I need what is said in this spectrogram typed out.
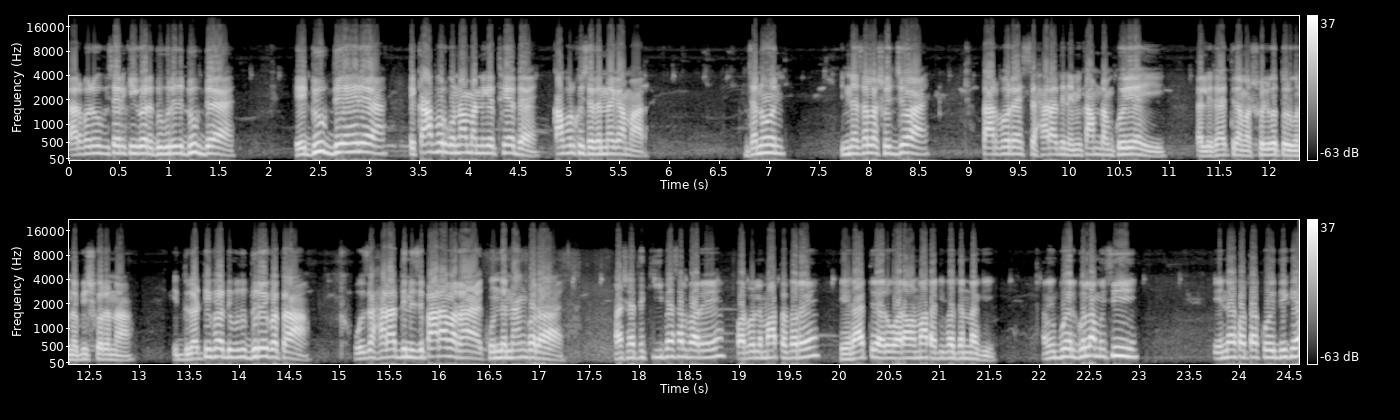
তারপরে অফিসার কি করে? দুপুরে ডুব দেয়। এই ডুব দিয়ে হেরিয়া এই কাপড়গুলো আমার নিকে থুয়ে দেয়। কাপড় খুঁজে দেন নাকি আমার? জানুন, ইন্না জ্বালা সহ্য হয়। তারপরে আসছে সারাদিন আমি কাম টাম করে আহি। তাহলে রাত্রে আমার শরীর করতে না বিষ করে না। ইদুলা টিফা দিব তো দূরের কথা। ও যে সারাদিন যে পারা বাড়ায়, কোন দিন নাং করায়। আর সাথে কি পেশাল পারে ওর বলে মাথা ধরে এই রাত্রে আর আর আমার মাথা টিফা দেন নাকি আমি বইয়ের গোলাম হইছি। এনা কথা কই দিকে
